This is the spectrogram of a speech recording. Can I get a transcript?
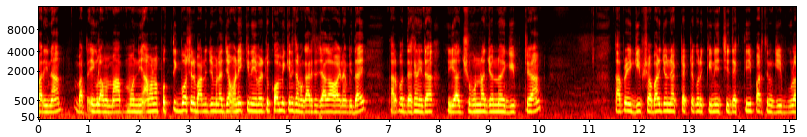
পারি না। বাট এগুলো আমার মা আমার মা প্রত্যেক বছরের বাণিজ্য মেলায় যে অনেক কিনে, এবার একটু কমই কিনেছে, আমার গাড়িতে জায়গা হয় না বিদায়। তারপর দেখেন এটা, ইয়া সুবর্ণার জন্য এই গিফটটা তারপরে এই গিফট সবার জন্য একটা একটা করে কিনেছি, দেখতেই পারছেন গিফটগুলো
